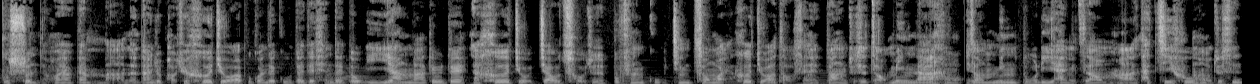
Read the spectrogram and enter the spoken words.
不顺的话要干嘛呢？当然就跑去喝酒啊！不管在古代在现代都一样嘛，对不对？那喝酒浇愁就是不分古今中外，喝酒要找谁？当然就是找命啦！哦，你知道我命多厉害，你知道吗？他几乎吼就是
